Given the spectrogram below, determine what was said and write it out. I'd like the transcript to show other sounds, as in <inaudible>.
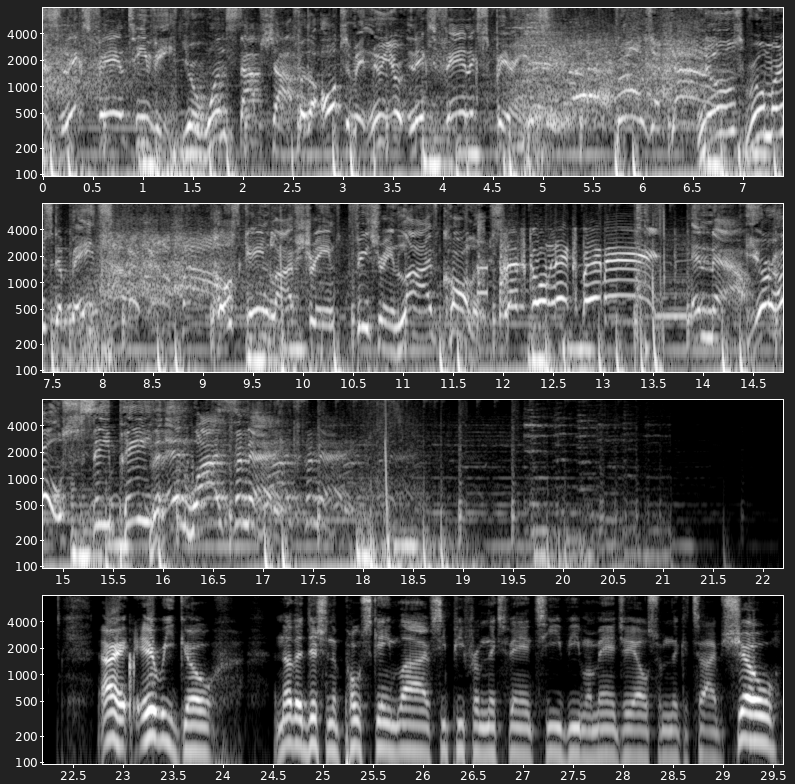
This is Knicks Fan TV, your one-stop shop for the ultimate New York Knicks fan experience. News, rumors, debates, post-game live streams featuring live callers. Let's go Knicks, baby! And now, your host, CP, the NY Fanatic. All right, here we go. Another edition of Post Game Live. CP from Knicks Fan TV. My man JL's from Knick of Time Show.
